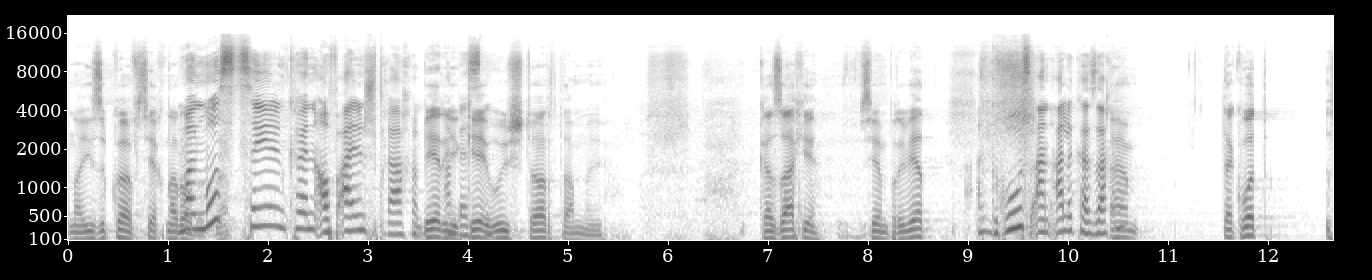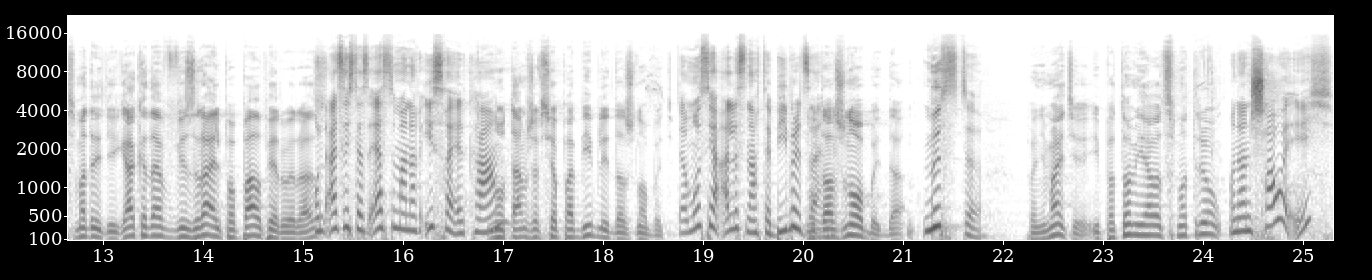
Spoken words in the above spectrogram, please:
на языке всех народов. Man да. muss zählen können auf allen Sprachen am besten. Уйштар, там и казахи. Всем привет. Gruß an alle Kasachen. Эм, Так вот, смотрите, я когда в Израиль попал первый раз, Und als ich das erste Mal nach Israel ну kam, там же все по Библии должно быть. da muss ja alles nach der Bibel Ну sein. должно быть, да. Müsste. Понимаете? И потом я вот смотрю, Und dann schaue ich,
